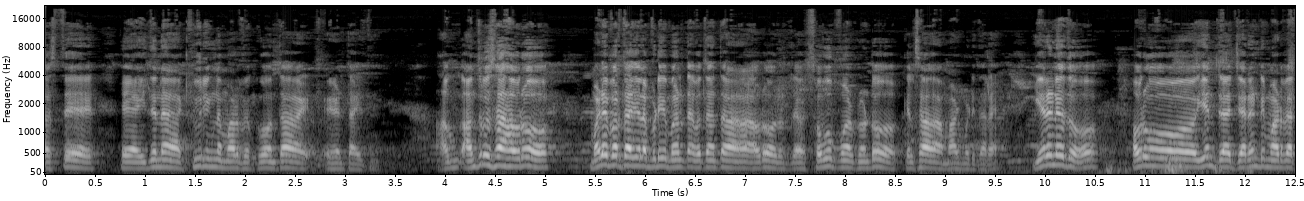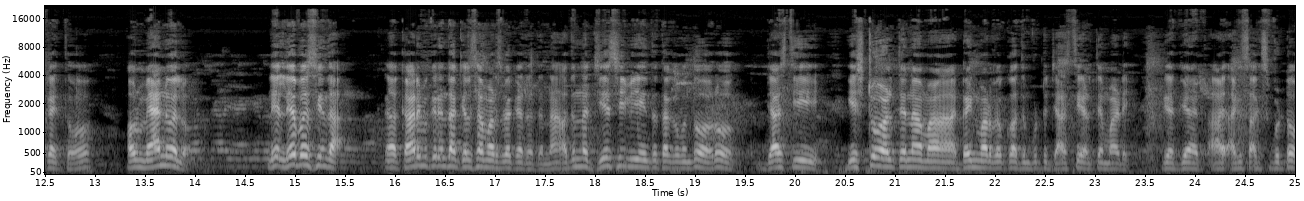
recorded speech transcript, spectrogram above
ರಸ್ತೆ ಇದನ್ನು ಕ್ಯೂರಿಂಗ್ನ ಮಾಡಬೇಕು ಅಂತ ಹೇಳ್ತಾ ಇದ್ದೀನಿ. ಅಂದರೂ ಸಹ ಅವರು ಮಳೆ ಬರ್ತಾ ಇದೆಯಲ್ಲ ಬಿಡಿ, ಬರ್ತಾ ಬರ್ತಾ ಅಂತ ಅವರು ಸೊಬೂಪು ಮಾಡಿಕೊಂಡು ಕೆಲಸ ಮಾಡಿಬಿಟ್ಟಿದ್ದಾರೆ. ಎರಡನೇದು, ಅವರು ಏನು ಜರಂಡಿ ಮಾಡಬೇಕಾಯ್ತು, ಅವ್ರು ಮ್ಯಾನ್ಯಲು ಲೇ, ಲೇಬರ್ಸಿಂದ. ಕಾರ್ಮಿಕರಿಂದ ಕೆಲಸ ಮಾಡಿಸ್ಬೇಕಾದದನ್ನು ಅದನ್ನು ಜೆ ಸಿ ಬಿ ಅಂತ ತಗೊಬಂದು ಅವರು ಜಾಸ್ತಿ ಎಷ್ಟು ಅಳತೆನ ಮಾ ಡ್ರೈನ್ ಮಾಡಬೇಕು, ಅದನ್ನ ಬಿಟ್ಟು ಜಾಸ್ತಿ ಅಳತೆ ಮಾಡಿ ಅಗಿಸ್, ಅಗಿಸ್ಬಿಟ್ಟು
